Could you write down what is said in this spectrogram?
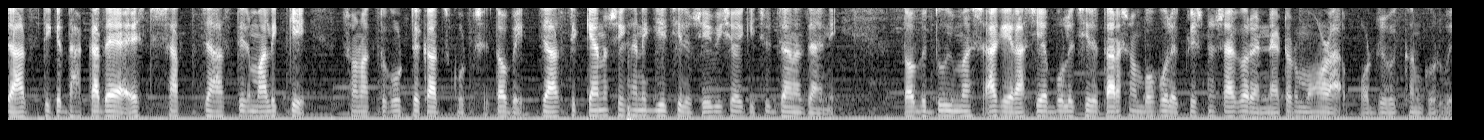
জাহাজটিকে ধাক্কা দেয়া এস্ট সাত জাহাজটির মালিককে শনাক্ত করতে কাজ করছে। তবে জাহাজটি কেন সেখানে গিয়েছিল সে বিষয়ে কিছু জানা যায়নি। তবে দুই মাস আগে রাশিয়া বলেছিল, তারা সম্ভব হলে কৃষ্ণ সাগরে ন্যাটোর মহড়া পর্যবেক্ষণ করবে।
